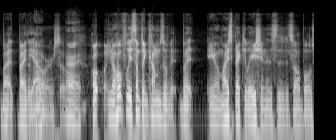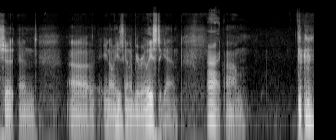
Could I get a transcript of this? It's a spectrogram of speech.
by by the Okay. hour. So All right. Ho- you know, hopefully something comes of it. But you know, my speculation is that it's all bullshit, and uh, you know he's going to be released again. All right. Um,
